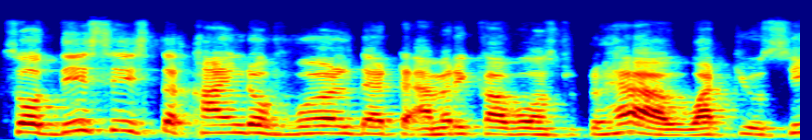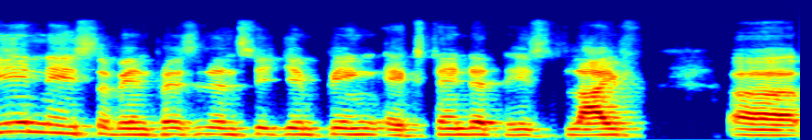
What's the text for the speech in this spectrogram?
So this is the kind of world that America wants to have. What you've seen is when President Xi Jinping extended his life uh,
